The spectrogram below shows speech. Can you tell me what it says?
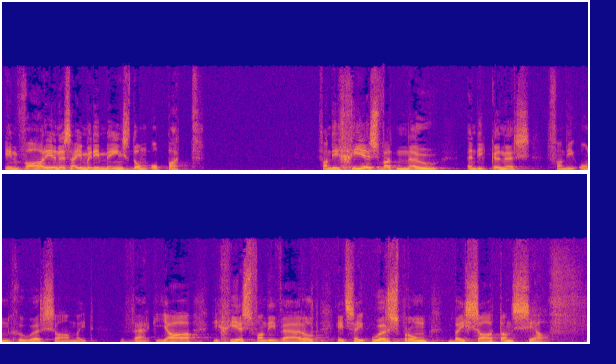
en waarheen is hy met die mensdom op pad van die gees wat nou in die kinders van die ongehoorsaamheid werk. Ja, die gees van die wêreld het sy oorsprong by Satan self.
